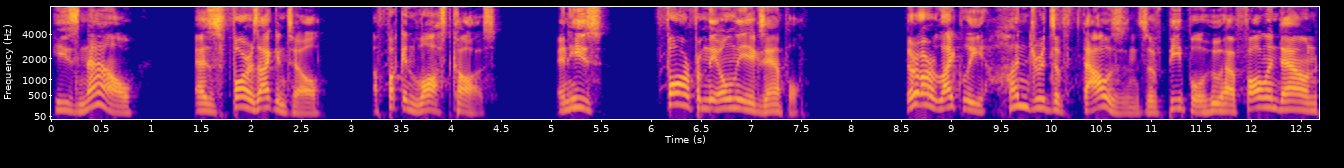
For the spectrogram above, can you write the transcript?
He's now, as far as I can tell, a fucking lost cause. And he's far from the only example. There are likely hundreds of thousands of people who have fallen down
